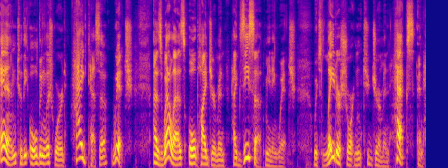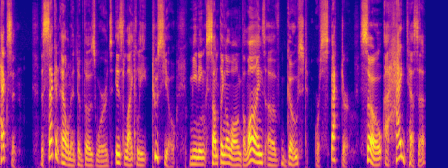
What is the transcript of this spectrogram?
and to the Old English word hagtessa, witch, as well as Old High German hagzisa meaning witch, which later shortened to German hex and hexen. The second element of those words is likely tusio, meaning something along the lines of ghost or spectre. So a hagtessa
